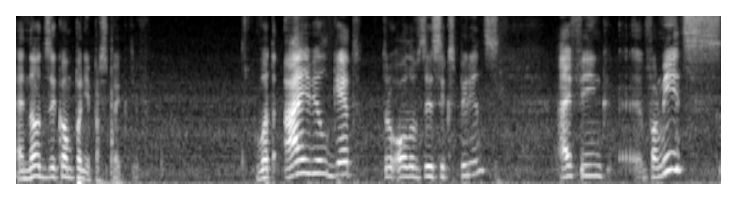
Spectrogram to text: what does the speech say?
and not the company perspective. What i will get through all of this experience i think uh, for me it's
